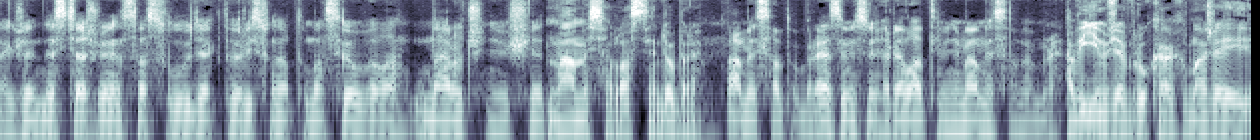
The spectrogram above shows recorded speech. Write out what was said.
Takže nesťažujem sa, sú ľudia, ktorí sú na tom asi oveľa náročnejšie. Máme sa vlastne dobre. Máme sa dobre, ja si myslím, že relatívne máme sa dobre. A vidím, že v rukách máš aj uh,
